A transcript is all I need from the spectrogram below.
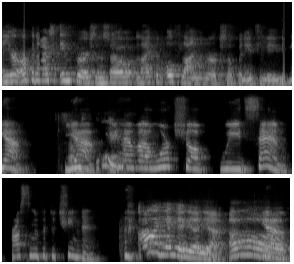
And you're organized in person, so like an offline workshop in Italy. Yeah. Sounds yeah. Great. We have a workshop with Sam, frosting fettuccine. ah, yeah, yeah, yeah, yeah. Oh. Yeah.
